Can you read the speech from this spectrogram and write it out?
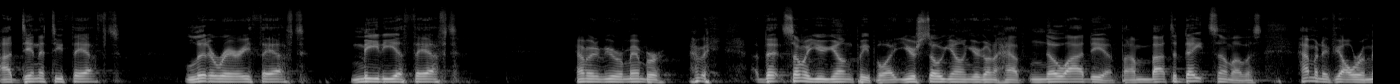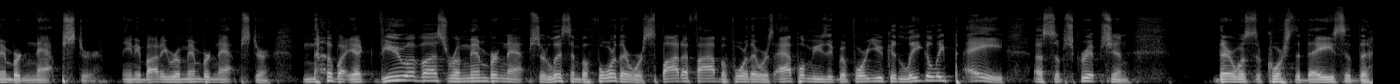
identity theft, literary theft, media theft. How many of you remember? that some of you young people, uh, you're so young, you're going to have no idea. But I'm about to date some of us. How many of y'all remember Napster? Anybody remember Napster? Nobody. A few of us remember Napster. Listen, before there was Spotify, before there was Apple Music, before you could legally pay a subscription, there was, of course, the days of the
